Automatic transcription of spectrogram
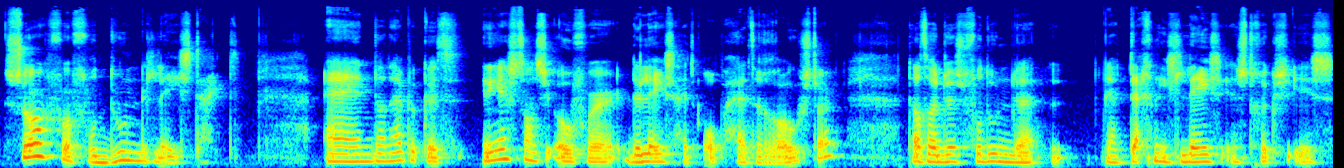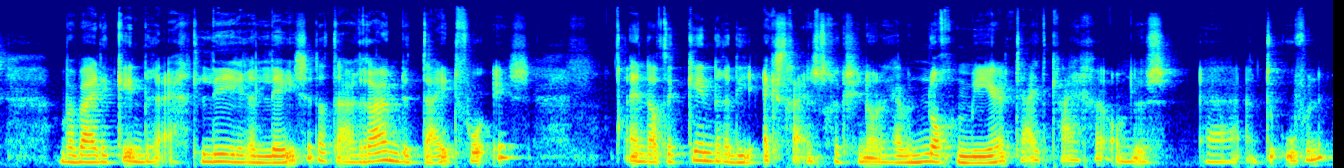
Zorg voor voldoende leestijd. En dan heb ik het in eerste instantie over de leestijd op het rooster. Dat er dus voldoende ja, technisch leesinstructie is, waarbij de kinderen echt leren lezen, dat daar ruim de tijd voor is. En dat de kinderen die extra instructie nodig hebben, nog meer tijd krijgen om dus uh, te oefenen.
